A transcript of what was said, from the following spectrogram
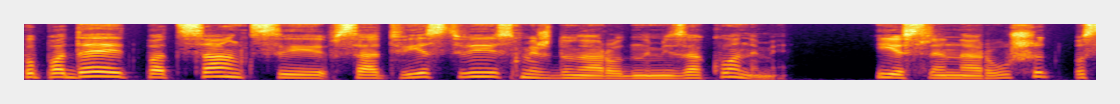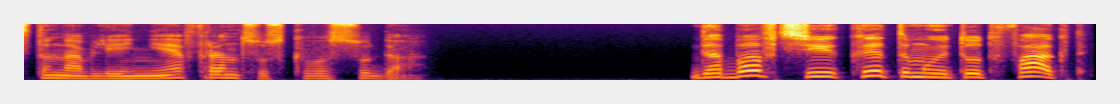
попадает под санкции в соответствии с международными законами, если нарушит постановление французского суда. Добавьте к этому и тот факт,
